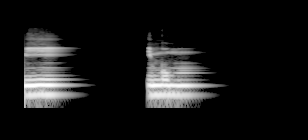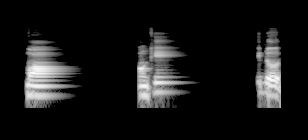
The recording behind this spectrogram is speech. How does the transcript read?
มีมุมมองที่ที่โดด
